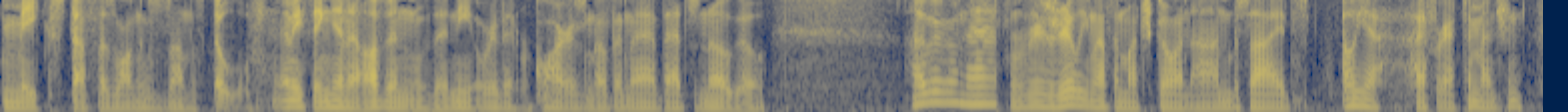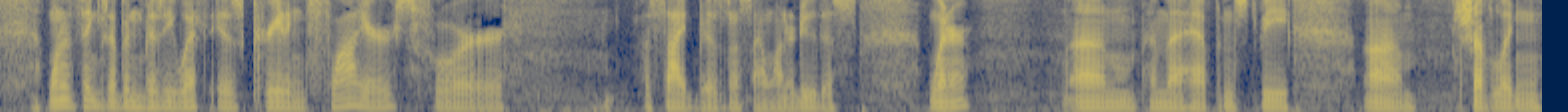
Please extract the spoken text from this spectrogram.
or make stuff as long as it's on the stove. Anything in an oven that need or that requires an oven, that that's a no go. Other than that, there's really nothing much going on besides. Oh yeah, I forgot to mention. One of the things I've been busy with is creating flyers for a side business I want to do this winter. Um, and that happens to be um, shoveling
